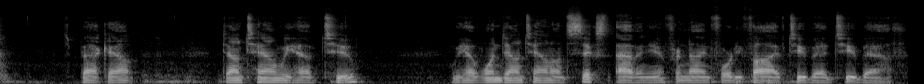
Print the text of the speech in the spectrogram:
Let's back out. Downtown we have two. We have one downtown on 6th Avenue for 945, two bed, two bath.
